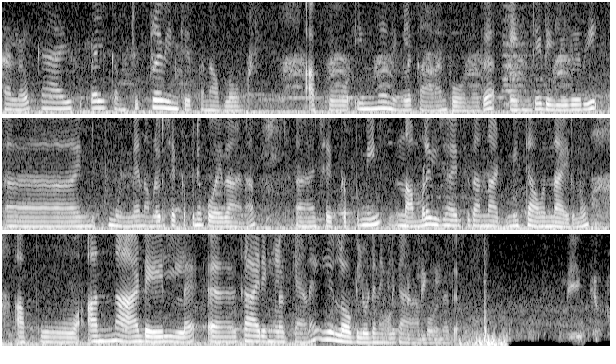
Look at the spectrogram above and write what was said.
Hello guys welcome to Praveen Keerthana vlogs അപ്പോൾ ഇന്ന് നിങ്ങൾ കാണാൻ പോകുന്നത് എന്റെ ഡെലിവറി എനിക്ക് മുന്നേ നമ്മളൊരു ചെക്കപ്പിന് പോയതാണ്. ചെക്കപ്പ് മീൻസ് നമ്മൾ വിചാരിച്ചത് അന്ന് അഡ്മിറ്റ് ആവുന്നായിരുന്നു. അപ്പോൾ അന്ന് ആ ഡേയിലുള്ള കാര്യങ്ങളൊക്കെയാണ് ഈ വ്ളോഗിലൂടെ നിങ്ങൾ കാണാൻ പോകുന്നത്. മേക്കപ്പ്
